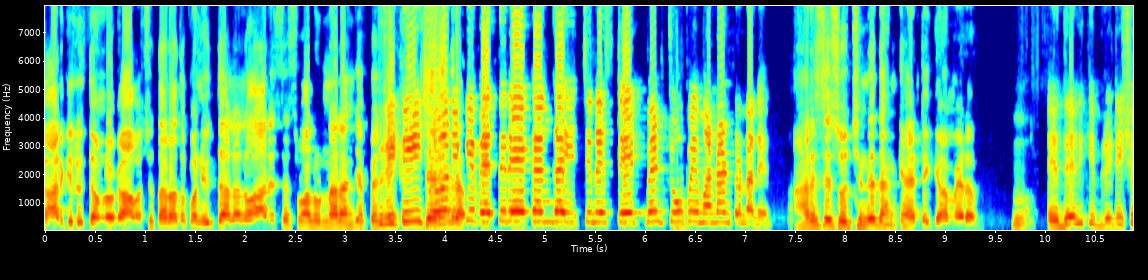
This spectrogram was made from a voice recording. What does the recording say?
కార్గిల్ యుద్ధంలో కావచ్చు తర్వాత కొన్ని యుద్ధాలలో ఆర్ఎస్ఎస్ వాళ్ళు ఉన్నారని చెప్పేసి వ్యతిరేకంగా ఇచ్చిన స్టేట్మెంట్ చూపిమని అంటున్నా నేను. ఆర్ఎస్ఎస్ వచ్చిందే దానికి హ్యాటిక్గా మేడం? మ్, దేనికి? బ్రిటిష్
